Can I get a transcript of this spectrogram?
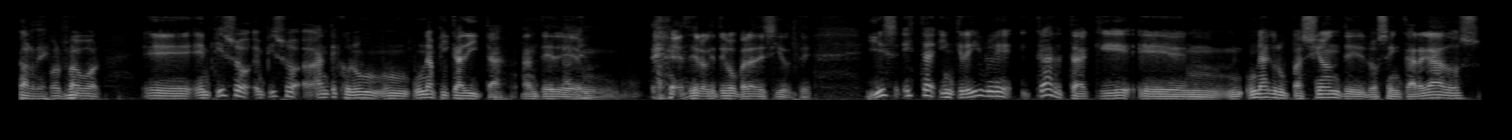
tarde. Por favor. Eh, empiezo, empiezo antes con un- un- una picadita, antes de, de lo que tengo para decirte. Y es esta increíble carta que eh, una agrupación de los encargados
